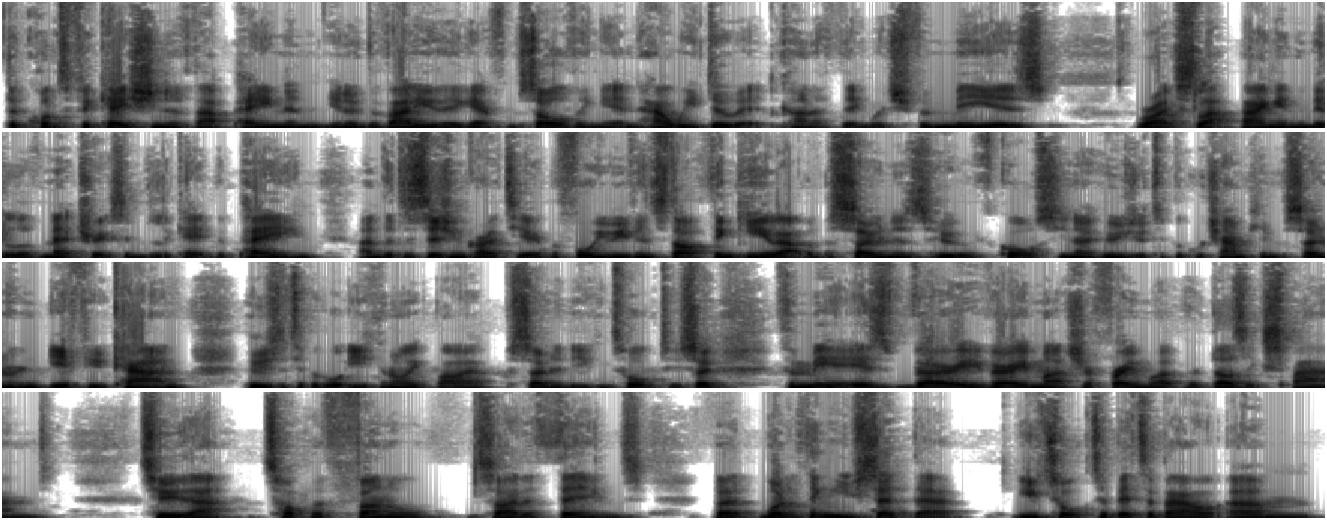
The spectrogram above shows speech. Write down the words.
the quantification of that pain and, you know, the value they get from solving it and how we do it kind of thing, which for me is, right slap bang in the middle of metrics implicate the pain and the decision criteria before you even start thinking about the personas who, of course, you know, who's your typical champion persona. And if you can, who's a typical economic buyer persona that you can talk to. So for me, it is very, very much a framework that does expand to that top of funnel side of things. But one thing you said there, you talked a bit about, um,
